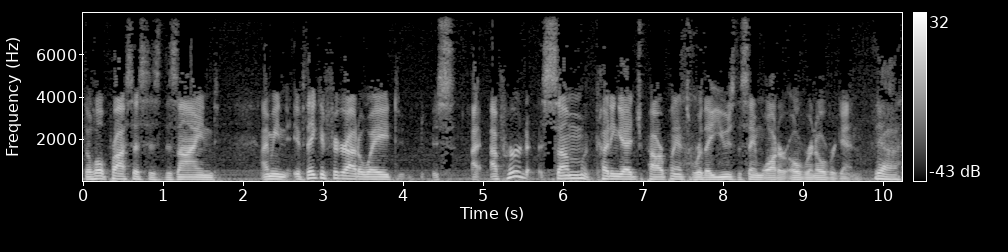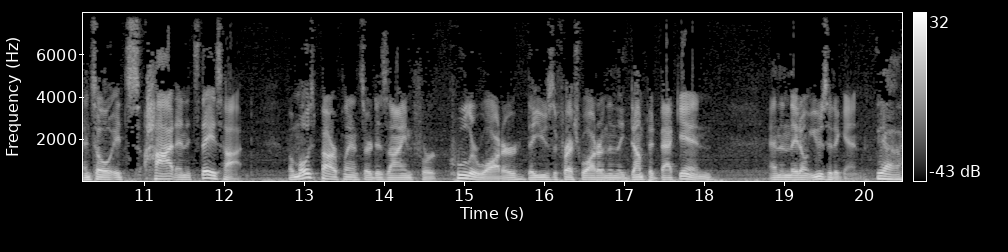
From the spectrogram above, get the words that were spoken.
The whole process is designed. I mean, if they could figure out a way to. I, I've heard some cutting edge power plants where they use the same water over and over again. Yeah. And so it's hot and it stays hot. But most power plants are designed for cooler water. They use the fresh water and then they dump it back in and then they don't use it again. Yeah.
